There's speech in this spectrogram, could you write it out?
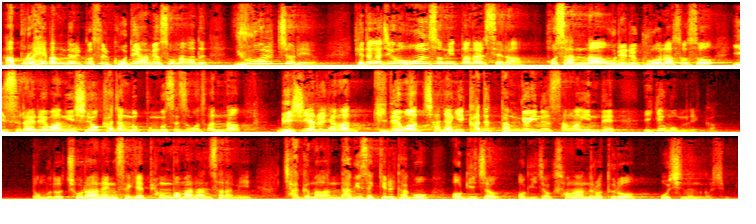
앞으로 해방될 것을 고대하며 소망하던 6월절이에요. 게다가 지금 온 성이 떠날세라 호산나 우리를 구원하소서 이스라엘의 왕이시여 가장 높은 곳에서 호산나 메시아를 향한 기대와 찬양이 가득 담겨 있는 상황인데 이게 뭡니까? 너무도 초라한 행색의 평범한 한 사람이 자그마한 나귀 새끼를 타고 어기적 어기적 성 안으로 들어오시는 것입니다.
